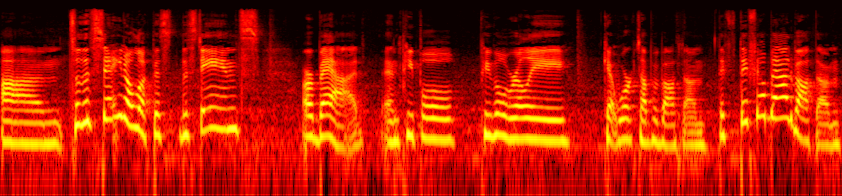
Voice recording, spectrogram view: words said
Um, so the stain, you know, look, this, the stains are bad, and people people really get worked up about them. They they feel bad about them,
